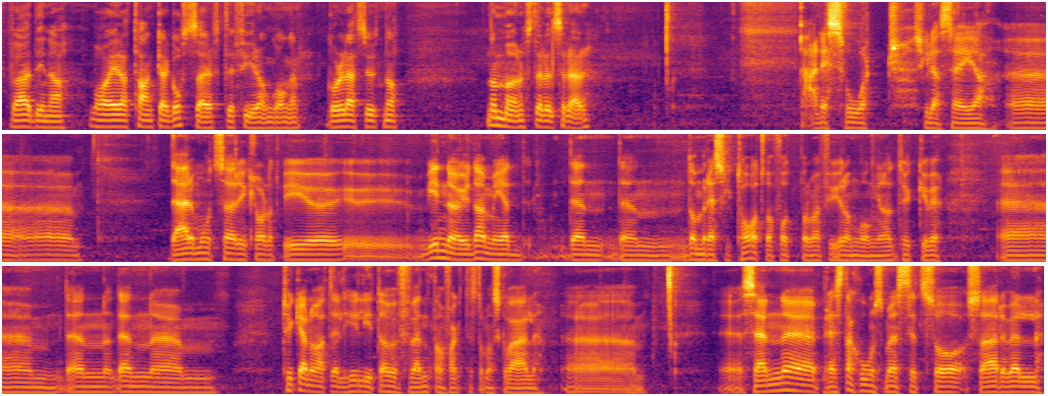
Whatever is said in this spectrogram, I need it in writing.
Vad är, dina, vad är era tankar gossar efter fyra omgångar? Går det att läsa ut något, något mönster eller sådär? Ja, det är svårt skulle jag säga. Däremot så är det klart att vi, eh, vi är nöjda med den, den, de resultat vi har fått på de här fyra omgångarna, det tycker vi. Ehm, den, den ehm, tycker jag nog att det är lite över förväntan faktiskt om jag ska vara ärlig. Ehm, eh, sen eh, prestationsmässigt så, så är det väl...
